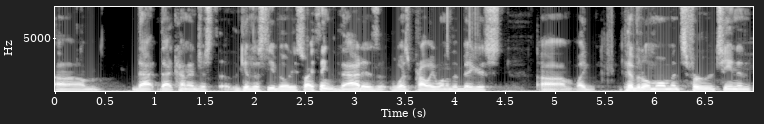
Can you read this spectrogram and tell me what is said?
um, that that kind of just gives us the ability so I think that is was probably one of the biggest um, like pivotal moments for routine and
